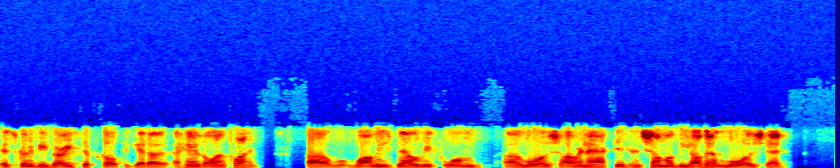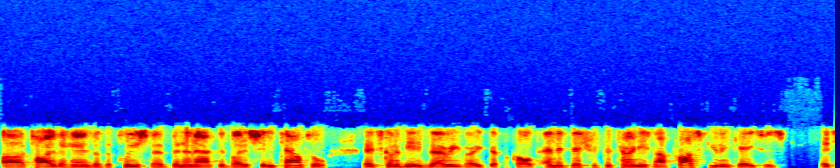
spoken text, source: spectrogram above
it's going to be very difficult to get a, a handle on crime. Uh, while these bail reform uh, laws are enacted, and some of the other laws that uh, tie the hands of the police that have been enacted by the city council, it's going to be very, very difficult. And the district attorney's not prosecuting cases. It's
